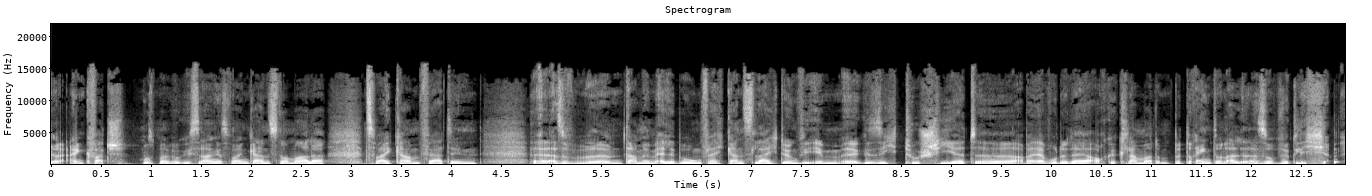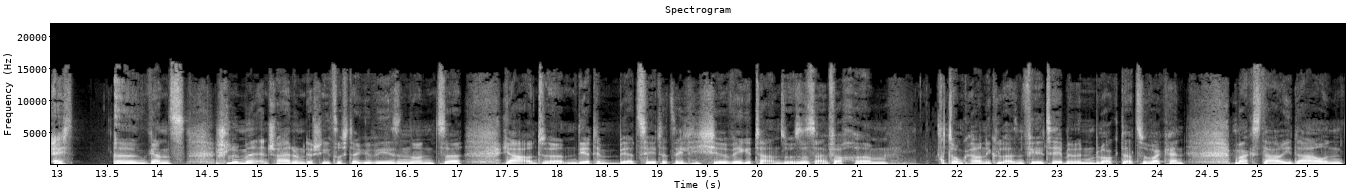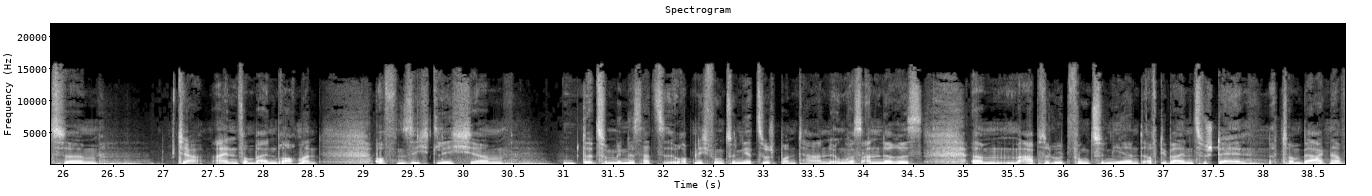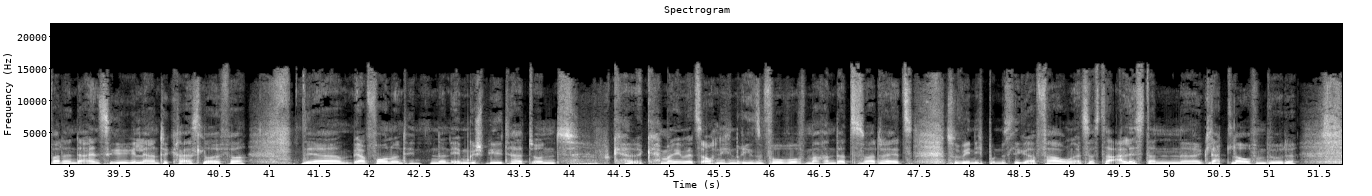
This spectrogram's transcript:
ein Quatsch, muss man wirklich sagen. Es war ein ganz normaler Zweikampf. Er hat den, äh, also äh, da mit dem Ellenbogen vielleicht ganz leicht irgendwie im äh, Gesicht touchiert, äh, aber er wurde da ja auch geklammert und bedrängt und alles. Also wirklich echt äh, ganz schlimme Entscheidung der Schiedsrichter gewesen und äh, ja, und äh, die hat dem BRC tatsächlich äh, wehgetan. So ist es einfach. Ähm, Tom Karl Nikolaisen fehlte eben im Block, dazu war kein Max Dari da und ähm, Tja, einen von beiden braucht man offensichtlich. Ähm, zumindest hat es überhaupt nicht funktioniert, so spontan irgendwas anderes ähm, absolut funktionierend auf die Beine zu stellen. Tom Bergner war dann der einzige gelernte Kreisläufer, der ja vorne und hinten dann eben gespielt hat und kann, kann man ihm jetzt auch nicht einen Riesenvorwurf machen. Dazu hat er jetzt zu wenig Bundesliga-Erfahrung, als dass da alles dann äh, glatt laufen würde.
